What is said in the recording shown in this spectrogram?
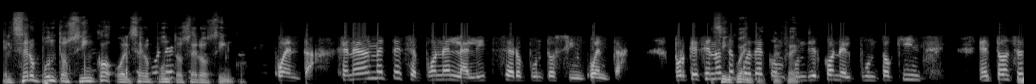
¿El 0.5 o el 0.05? 50. Generalmente se pone en la LIT 0.50, porque si no se puede confundir con el punto 15. Entonces,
